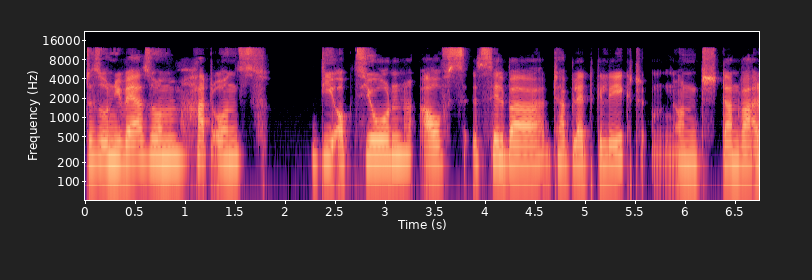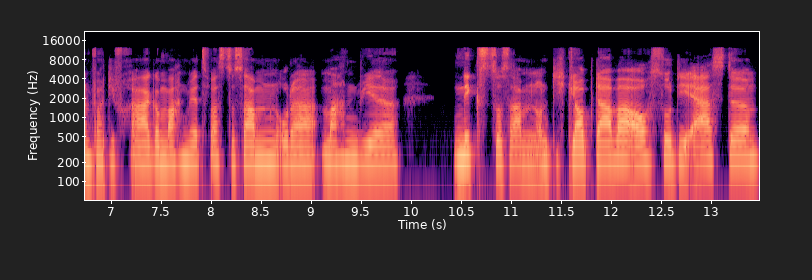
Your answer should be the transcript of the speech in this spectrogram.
das Universum hat uns die Option aufs Silbertablett gelegt. Und dann war einfach die Frage, machen wir jetzt was zusammen oder machen wir nichts zusammen? Und ich glaube, da war auch so die erste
